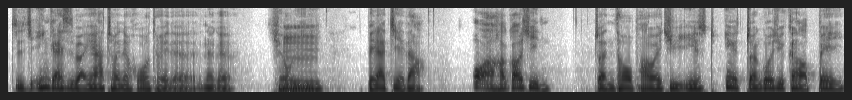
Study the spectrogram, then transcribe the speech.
直接应该是吧，因为他穿着火腿的那个球衣，被他接到，哇，好高兴，转头跑回去，因为因为转过去刚好被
